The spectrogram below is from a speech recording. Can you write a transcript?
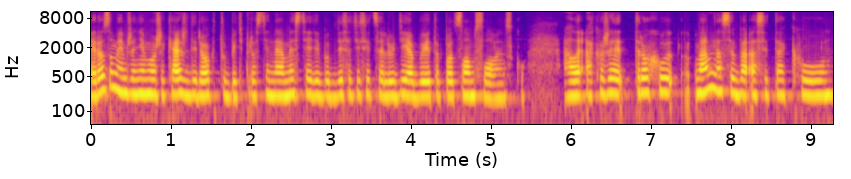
Ja rozumiem, že nemôže každý rok tu byť proste na meste, kde budú 10 tisíce ľudí a bude to po celom Slovensku ale akože trochu mám na seba asi takú...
